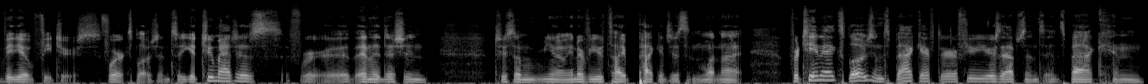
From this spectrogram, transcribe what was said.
video features for Explosion. So you get two matches for uh, in addition to some you know interview type packages and whatnot. For TNA Explosion's back after a few years absence. It's back, and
